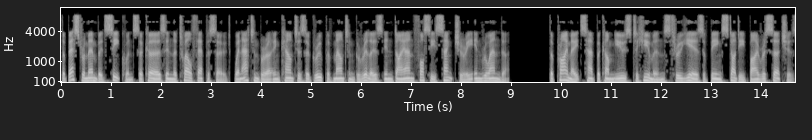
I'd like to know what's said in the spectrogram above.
The best remembered sequence occurs in the twelfth episode, when Attenborough encounters a group of mountain gorillas in Dian Fossey's sanctuary in Rwanda. The primates had become used to humans through years of being studied by researchers.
